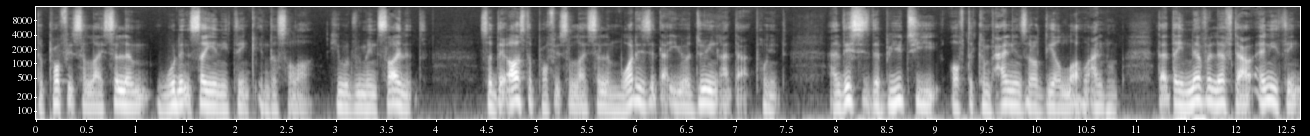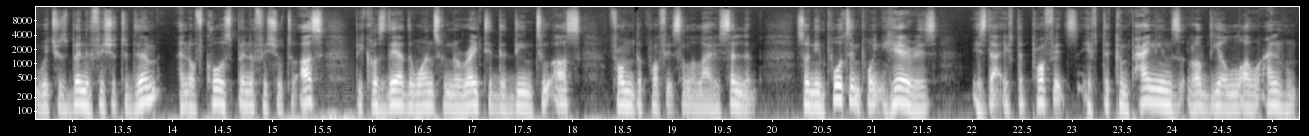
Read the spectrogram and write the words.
the Prophet ﷺ wouldn't say anything in the salah. He would remain silent. So they asked the Prophet ﷺ, What is it that you are doing at that point? And this is the beauty of the companions radiallahu anhum, that they never left out anything which was beneficial to them and of course beneficial to us because they are the ones who narrated the deen to us from the Prophet ﷺ. So the important point here is is that if the prophets, if the companions radiallahu anhum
